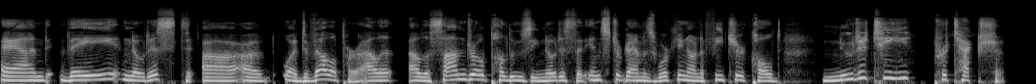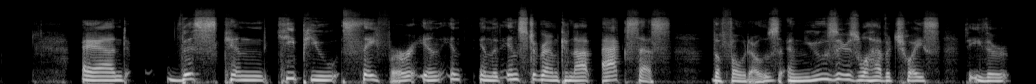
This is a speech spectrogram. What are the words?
And they noticed, uh, a, a developer, Ale- Alessandro Paluzzi, noticed that Instagram is working on a feature called nudity protection. And this can keep you safer in, in, in that Instagram cannot access the photos and users will have a choice to either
